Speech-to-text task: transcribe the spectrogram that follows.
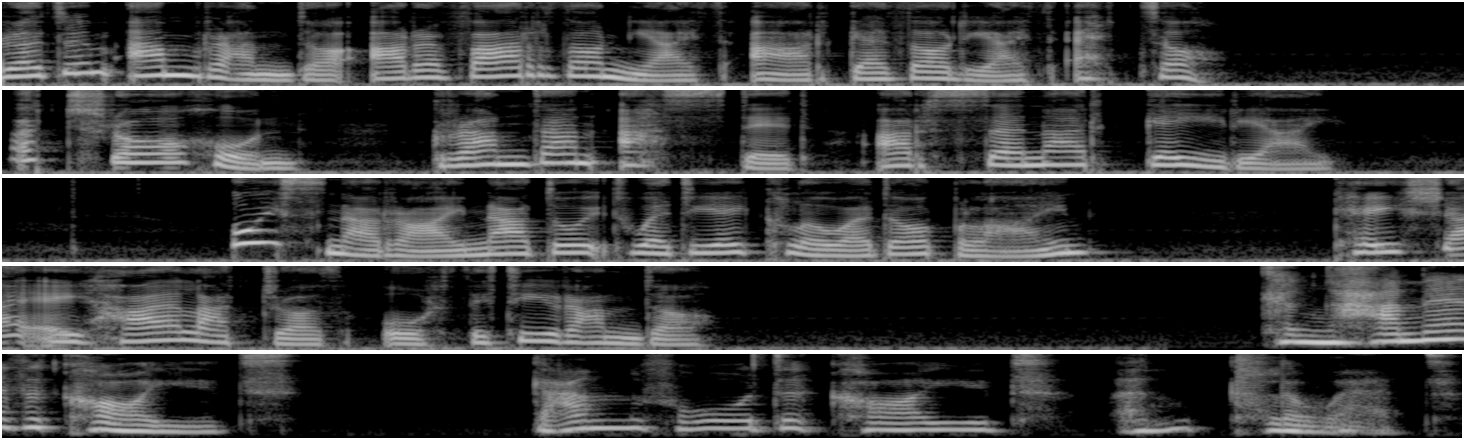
Rydym am rando ar y farddoniaeth a'r geddoriaeth eto. Y tro hwn – grandan astyd ar syna'r geiriau. Oes na rai nad oed wedi ei clywed o'r blaen? Ceisiau eu hailadrodd wrth i ti rando. Cynghanedd y coed, gan fod y coed yn clywed.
